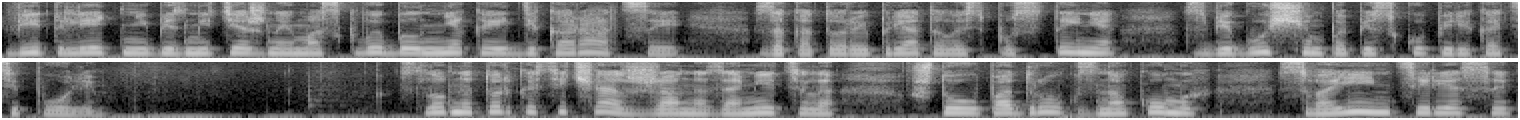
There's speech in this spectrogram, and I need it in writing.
вид летней безмятежной Москвы был некой декорацией, за которой пряталась пустыня с бегущим по песку перекати полем. Словно только сейчас Жанна заметила, что у подруг, знакомых, свои интересы,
